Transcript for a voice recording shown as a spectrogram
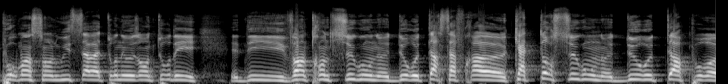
pour Vincent Louis. Ça va tourner aux alentours des, des 20-30 secondes de retard. Ça fera 14 secondes de retard pour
